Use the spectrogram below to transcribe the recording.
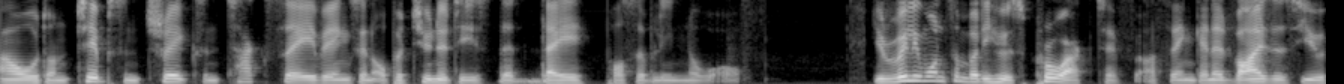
out on tips and tricks and tax savings and opportunities that they possibly know of. You really want somebody who's proactive, I think, and advises you,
